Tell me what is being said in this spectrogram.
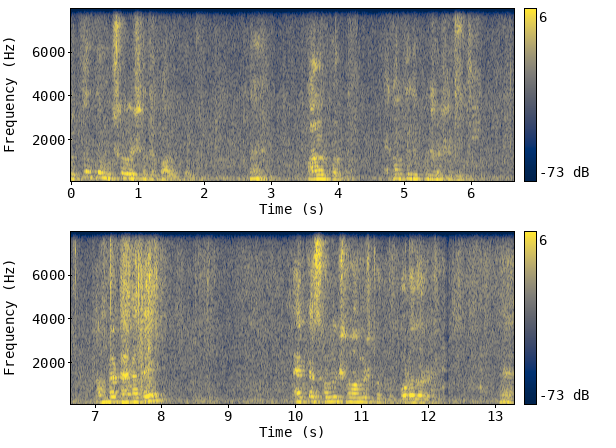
অত্যন্ত উৎসবের সাথে পালন করবে হ্যাঁ পালন করবে। এখন থেকে পরিবেশে দিচ্ছি আমরা ঢাকাতে একটা শ্রমিক সমাবেশ করব, বড় ধরনের হ্যাঁ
